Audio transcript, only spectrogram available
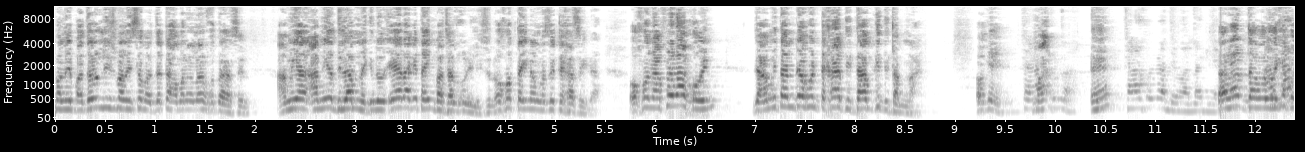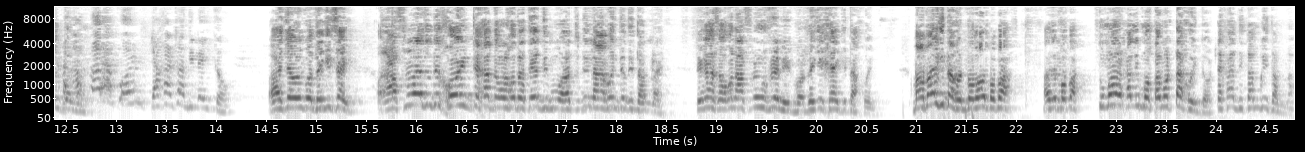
মানে বাজারের লিস্ট বানাইছে বাজারটা আমার আনার কথা আছিল। আমি আনিয়া দিলাম না কিন্তু এর আগে টাইম বাজার করে লিছিল। এখন টাইম আমার কাছে টাকা চাইরা এখন আপনারা কইন যে আমি তান এখন টাকা দিতাম কি দিতাম না? ওকে হ্যাঁ তারা দেওয়ার লাগে? টাকাটা দিলেই তো। আচ্ছা ওই দেখি চাই? আপনারা যদি কইন টাকা দেওয়ার কথা তে দিব আর যদি না কইন দিতাম না ঠিক আছে এখন আপনার উপরে নির্ভর। দেখি খাই কিতা কইন। বাবাই কিতা কইন? বাবা বাবা। আচ্ছা বাবা তোমার খালি মতামতটা টাকা দিতাম না?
